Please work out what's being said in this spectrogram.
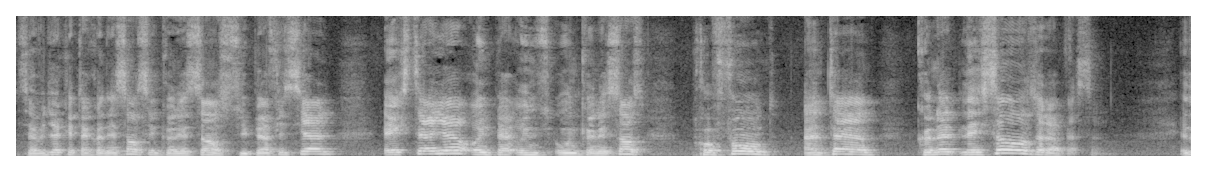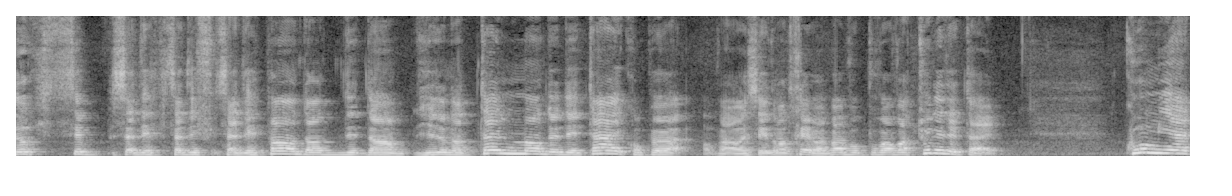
Ça veut dire que ta connaissance est une connaissance superficielle, extérieure, ou une, connaissance profonde, interne, connaître l'essence de la personne. Et donc, ça, dépend dans, dans, dans, tellement de détails qu'on peut... On va essayer de rentrer, on va pas pouvoir voir tous les détails. Combien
